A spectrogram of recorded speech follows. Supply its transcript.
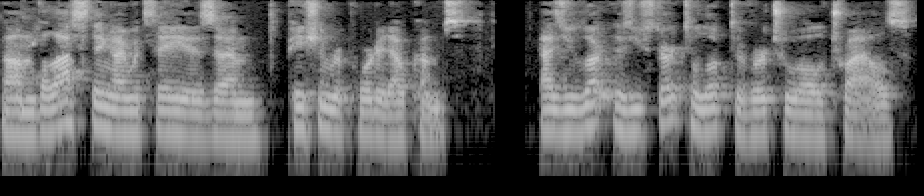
Um, the last thing I would say is um, patient-reported outcomes. As you look, as you start to look to virtual trials,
